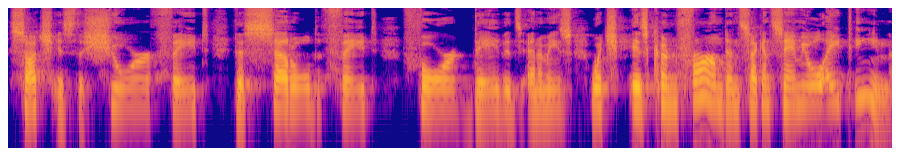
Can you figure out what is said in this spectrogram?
Such is the sure fate, the settled fate for David's enemies, which is confirmed in 2 Samuel 18.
